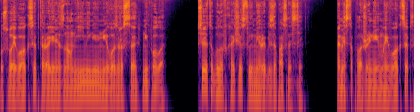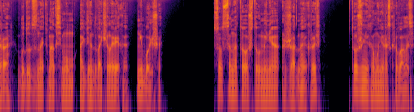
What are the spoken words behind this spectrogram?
У своего акцептора я не знал ни имени, ни возраста, ни пола. Все это было в качестве меры безопасности. О местоположении моего акцептора будут знать максимум один-два человека, не больше. Собственно, то, что у меня жадная кровь, тоже никому не раскрывалось.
